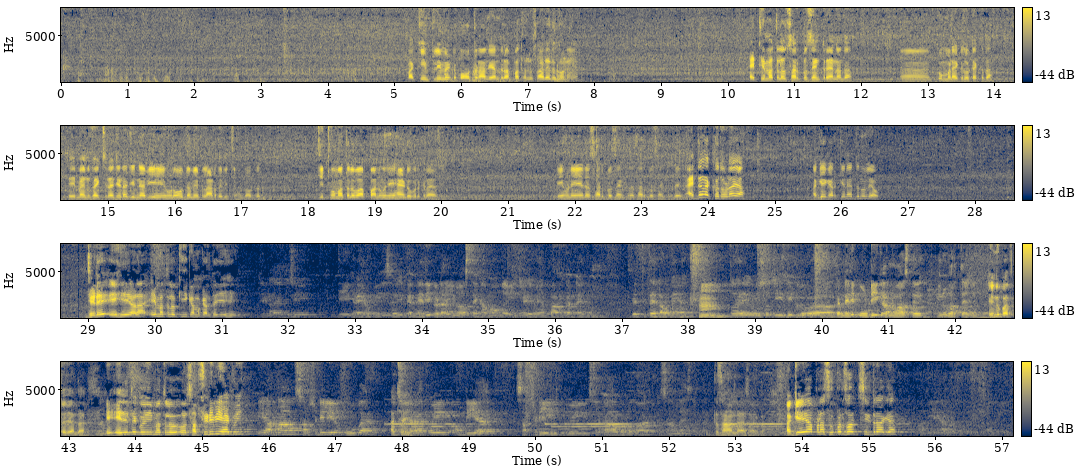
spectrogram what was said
ਬਾਕੀ ਇੰਪਲੀਮੈਂਟ ਬਹੁਤ ਤਰ੍ਹਾਂ ਦੇ ਅੰਦਰ ਆਪਾਂ ਤੁਹਾਨੂੰ ਸਾਰੇ ਦਿਖਾਉਣੇ ਆ। ਇੱਥੇ ਮਤਲਬ ਸਰਵਿਸ ਸੈਂਟਰ ਹੈ ਇਹਨਾਂ ਦਾ ਘੁੰਮਣ ਐਗਰੋਟੈਕ ਦਾ। ਤੇ ਮੈਨੂਫੈਕਚਰਰ ਜਿਹੜਾ ਜਿੰਨਾ ਵੀ ਇਹ ਹੁਣ ਉਹ ਨਵੇਂ ਪਲਾਂਟ ਦੇ ਵਿੱਚ ਹੁੰਦਾ ਉਧਰ। ਜਿੱਥੋਂ ਮਤਲਬ ਆਪਾਂ ਨੂੰ ਇਹ ਹੈਂਡਓਵਰ ਕਰਾਇਆ ਸੀ। ਇਹ ਹੁਣ ਇਹਦਾ ਸਰਵਿਸ ਸੈਂਟਰ ਸਰਵਿਸ ਸੈਂਟਰ ਦੇ ਇੱਧਰ ਰੱਖੋ ਥੋੜਾ ਜਿਹਾ। ਅੱਗੇ ਕਰਕੇ ਨਾ ਇੱਧਰ ਨੂੰ ਲਿਆਓ। ਜਿਹੜੇ ਇਹ ਵਾਲਾ, ਇਹ ਮਤਲਬ ਕੀ ਕੰਮ ਕਰਦੇ ਜੀ ਇਹ? ਜਿਹੜਾ ਇਹ ਤੁਸੀਂ ਦੇਖ ਰਹੇ ਹੋ ਪੀਸ ਇਹ ਗੰਨੇ ਦੀ ਗੜਾਈ ਵਾਸਤੇ ਕੰਮ ਆਉਂਦਾ ਜੀ। ਜਿਵੇਂ ਆਪਾਂ ਗੰਨੇ ਨੂੰ ਵਿੱਚ ਤੇ ਲਾਉਨੇ ਆ। ਹੂੰ। ਤਾਂ ਇਹ ਉਸ ਚੀਜ਼ ਦੀ ਗੋ- ਅਹ ਗੰਨੇ ਦੀ ਗੋਡੀ ਕਰਨ ਵਾਸਤੇ ਇਹਨੂੰ ਵਰਤਿਆ ਜਾਂਦਾ ਹੈ। ਇਹਨੂੰ ਵਰਤਿਆ ਜਾਂਦਾ। ਇਹ ਇਹਦੇ ਤੇ ਕੋਈ ਮਤਲਬ ਸਬਸਿਡੀ ਵੀ ਹੈ ਕੋਈ? ਇਹ ਆਪਣਾ ਸਬਸਿਡੀ ਲਈ ਅਪਰੂਵ ਹੈ। ਅੱਛਾ ਜੀ। ਅਗਰ ਕੋਈ ਆਉਂਦੀ ਹੈ ਸਬਸਿਡੀ ਕੋਈ ਸਰਕਾਰ ਵੱਲੋਂ ਤਾਂ ਕਿਸਾਨ ਲੈ ਸਕਦਾ। ਹੈ ਕਿਸਾਨ ਲੈ ਸਕਦਾ। ਅੱਗੇ ਇਹ ਆਪਣਾ ਸੁਪਰ ਸੀਡਰ ਆ ਗਿਆ।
